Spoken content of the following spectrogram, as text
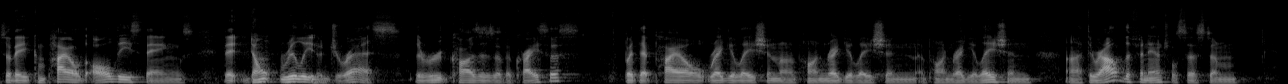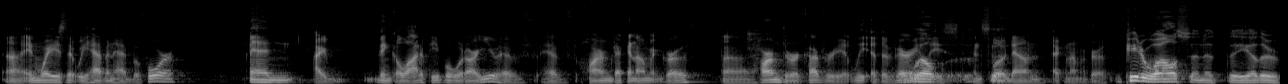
So they compiled all these things that don't really address the root causes of the crisis, but that pile regulation upon regulation upon regulation uh, throughout the financial system uh, in ways that we haven't had before. And I think a lot of people would argue have, have harmed economic growth, uh, harmed the recovery at, le- at the very well, least, and slowed down economic growth. Peter Wallison at the other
